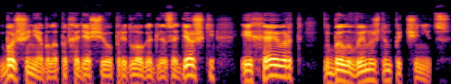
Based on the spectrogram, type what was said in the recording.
Больше не было подходящего предлога для задержки, и Хейвард был вынужден подчиниться.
